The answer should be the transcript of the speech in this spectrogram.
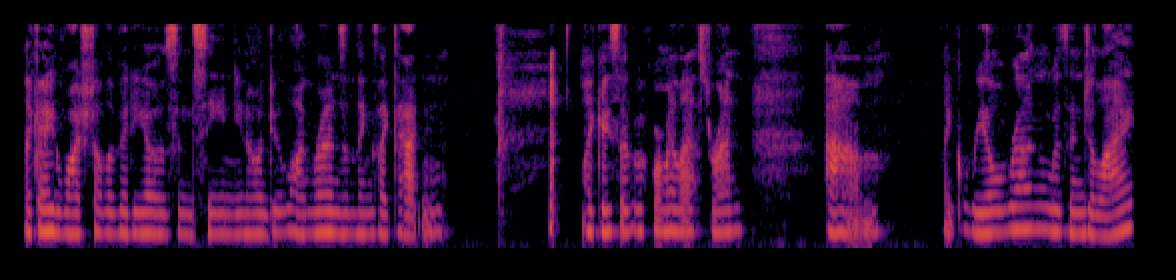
like I had watched all the videos and seen, you know, do long runs and things like that. And like I said before, my last run, um, like real run was in July.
